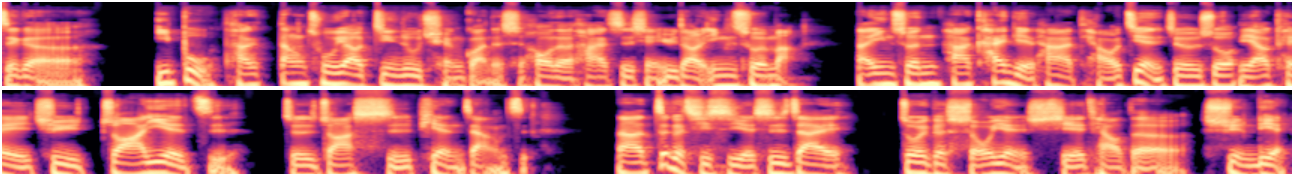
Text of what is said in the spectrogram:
这个伊布他当初要进入拳馆的时候呢，他是先遇到了樱村嘛。那樱村他开给他的条件就是说，你要可以去抓叶子，就是抓十片这样子。那这个其实也是在做一个手眼协调的训练。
